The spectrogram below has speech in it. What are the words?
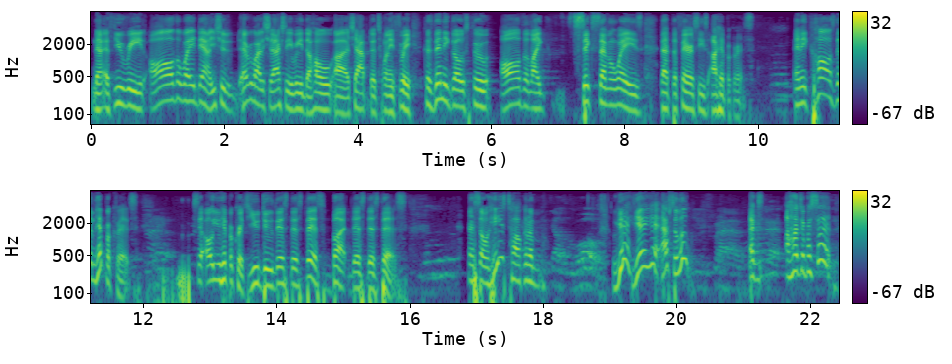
Now, if you read all the way down, you should everybody should actually read the whole uh, chapter 23 because then he goes through all the like six, seven ways that the Pharisees are hypocrites, and he calls them hypocrites. He said, "Oh, you hypocrites! You do this, this, this, but this, this, this." And so he's talking about, yeah, yeah, yeah, absolutely, hundred percent.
